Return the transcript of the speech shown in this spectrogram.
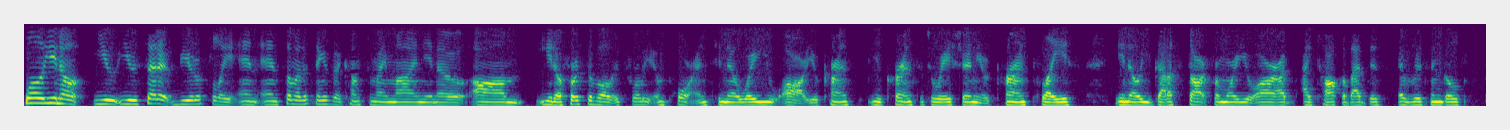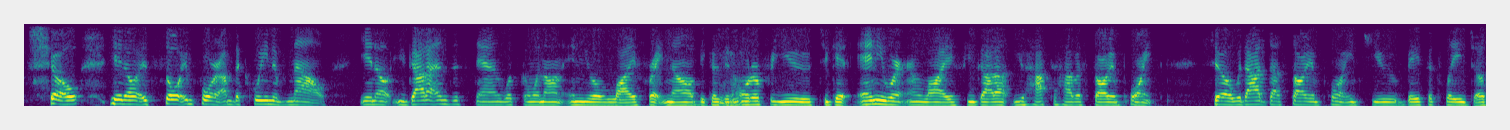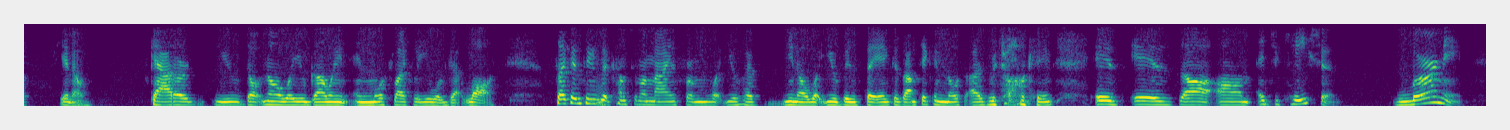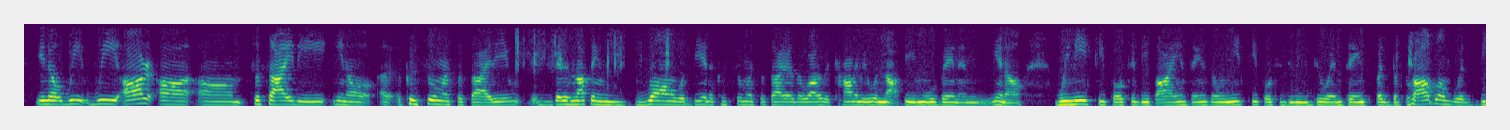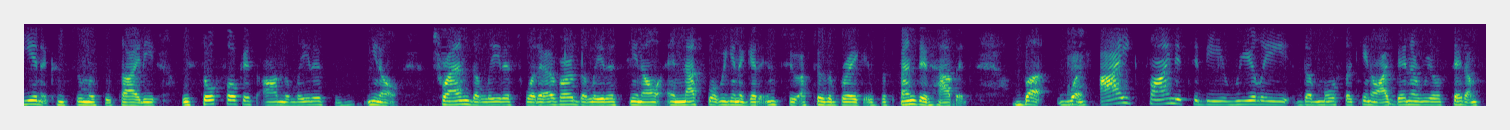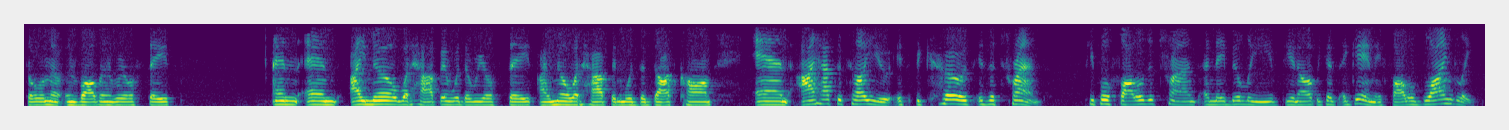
Well, you know, you you said it beautifully, and and some of the things that come to my mind, you know, um, you know, first of all, it's really important to know where you are, your current your current situation, your current place. You know, you got to start from where you are. I, I talk about this every single show. You know, it's so important. I'm the queen of now. You know, you got to understand what's going on in your life right now because mm-hmm. in order for you to get anywhere in life, you gotta you have to have a starting point. So without that starting point, you basically just you know, scattered. You don't know where you're going, and most likely you will get lost. Second thing that comes to my mind from what you have, you know, what you've been saying, because I'm taking notes as we're talking, is is uh, um, education, learning you know we we are a um society you know a consumer society. There's nothing wrong with being a consumer society otherwise the economy would not be moving and you know we need people to be buying things and we need people to be doing things. But the problem with being a consumer society we're so focused on the latest you know trend the latest whatever the latest you know and that's what we're going to get into after the break is the spending habits but what I find it to be really the most like, you know, I've been in real estate. I'm still in, involved in real estate. And, and I know what happened with the real estate. I know what happened with the dot com. And I have to tell you, it's because it's a trend. People follow the trend and they believed, you know, because again, they follow blindly.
